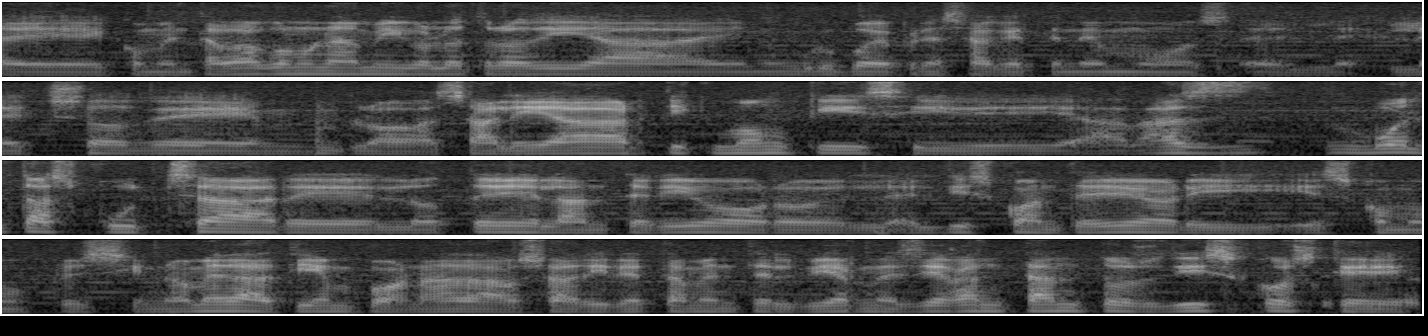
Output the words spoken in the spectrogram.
eh, comentaba con un amigo el otro día en un grupo de prensa que tenemos el, hecho de, por ejemplo, salía Arctic Monkeys y has vuelto a escuchar el hotel anterior o el, disco anterior y, es como, pues si no me da tiempo a nada, o sea, directamente el viernes llegan tantos discos que,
